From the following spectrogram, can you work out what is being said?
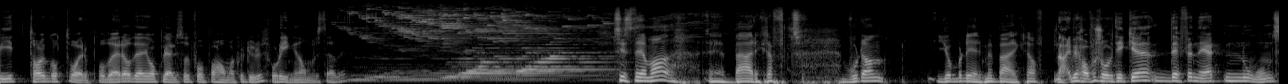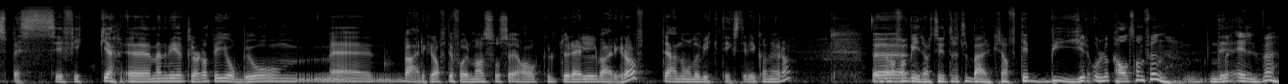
Vi tar godt vare på dere, og det opplevelsen du får på Hamar kulturhus, får du ingen andre steder. Siste tema, bærekraft. Hvordan jobber dere med bærekraft? Nei, Vi har for så vidt ikke definert noen spesifikke. eh, Men vi er klart at vi jobber jo med bærekraft i form av sosial-kulturell bærekraft. Det er noe av det viktigste vi kan gjøre. Dere er for bidragsytere til bærekraftige byer og lokalsamfunn. Nummer 11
